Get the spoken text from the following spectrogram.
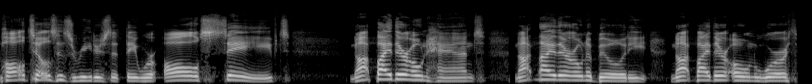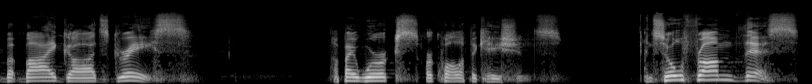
Paul tells his readers that they were all saved not by their own hand, not by their own ability, not by their own worth, but by God's grace, not by works or qualifications. And so, from this,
